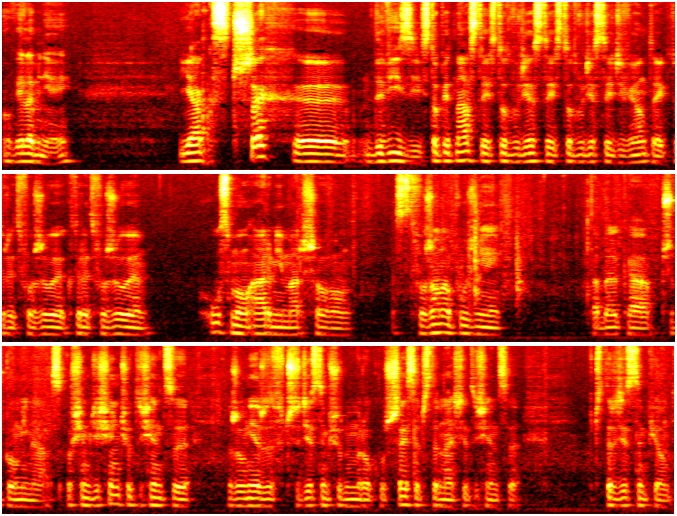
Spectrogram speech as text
o wiele mniej. Jak z trzech e, dywizji, 115, 120 i 129, które tworzyły, które tworzyły ósmą armię marszową, stworzono później, tabelka przypomina, z 80 tysięcy żołnierzy w 1937 roku, 614 tysięcy 1945,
